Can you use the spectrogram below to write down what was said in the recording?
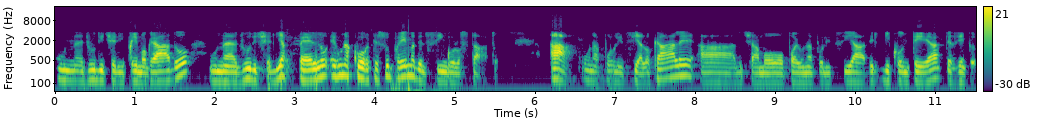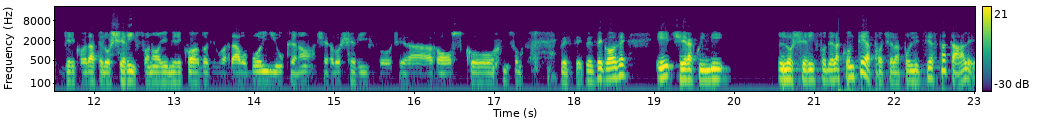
un giudice di primo grado, un giudice di appello e una Corte Suprema del singolo Stato ha una polizia locale, ha diciamo, poi una polizia di, di, contea, per esempio vi ricordate lo sceriffo, no? io mi ricordo che guardavo Boy Nuke, no? c'era lo sceriffo, c'era Rosco, insomma queste, queste, cose, e c'era quindi lo sceriffo della contea, poi c'è la polizia statale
